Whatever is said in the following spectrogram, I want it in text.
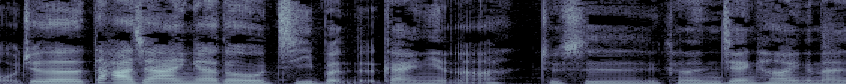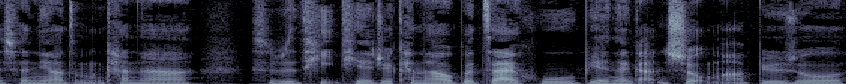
我觉得大家应该都有基本的概念啦，就是可能你今天看到一个男生，你要怎么看他是不是体贴，就看他会不会在乎别人的感受嘛。比如说，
